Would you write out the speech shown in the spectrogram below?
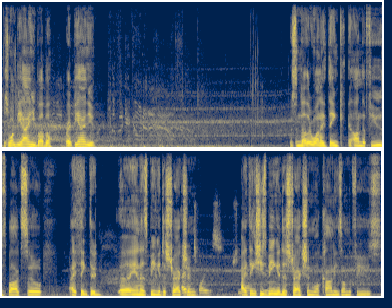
There's one behind you, Bubba. Right behind you. There's another one, I think, on the fuse box, so I think they're uh, Ana's being a distraction. I I think she's being a distraction while Connie's on the fuse.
